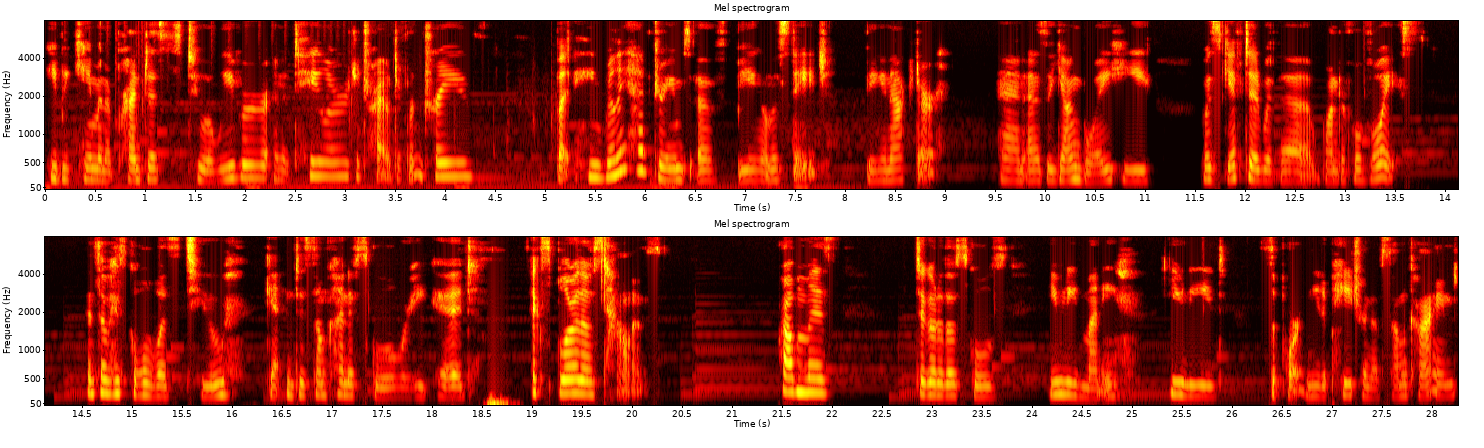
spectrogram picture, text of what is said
He became an apprentice to a weaver and a tailor to try out different trades, but he really had dreams of being on the stage, being an actor. And as a young boy, he was gifted with a wonderful voice. And so his goal was to get into some kind of school where he could explore those talents. Problem is, to go to those schools, you need money. You need support. You need a patron of some kind.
